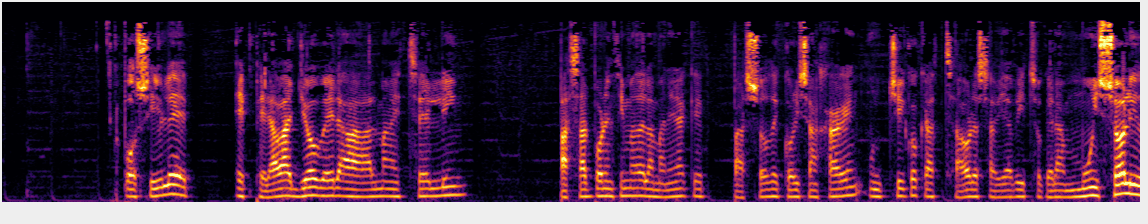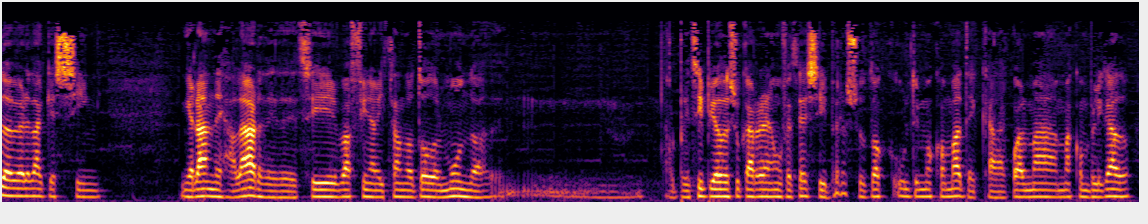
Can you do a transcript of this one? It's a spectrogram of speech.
posible esperaba yo ver a Alman Sterling pasar por encima de la manera que pasó de Cory Sanhagen, un chico que hasta ahora se había visto que era muy sólido, de verdad que sin grandes alardes, de decir va finalizando todo el mundo. Al principio de su carrera en UFC sí, pero sus dos últimos combates, cada cual más complicado,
